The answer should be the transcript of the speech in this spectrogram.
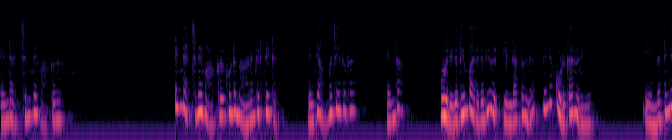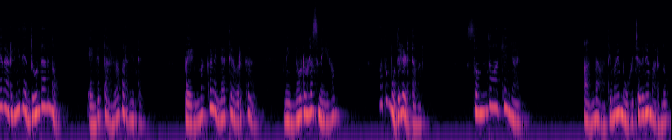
എന്റെ അച്ഛന്റെ വാക്കുകൾ എന്റെ അച്ഛനെ വാക്കുകൾ കൊണ്ട് നാണം കെടുത്തിയിട്ട് നിന്റെ അമ്മ ചെയ്തത്? എന്താ? ഒരു ഗതിയും പരഗതിയും ഇല്ലാത്തവന് നിന്നെ കൊടുക്കാൻ ഒരുങ്ങി. എന്നിട്ട് ഞാൻ അടങ്ങിയത് എന്തുകൊണ്ടാണെന്നോ? എന്റെ തള്ള പറഞ്ഞിട്ട്. പെൺമക്കളില്ലാത്ത അവർക്ക് നിന്നോടുള്ള സ്നേഹം അത് മുതലെടുത്തവർ. സ്വന്തമാക്കിയ ഞാൻ. അന്ന് ആദ്യമായി മോഹിച്ചതിനെ മറന്നു.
